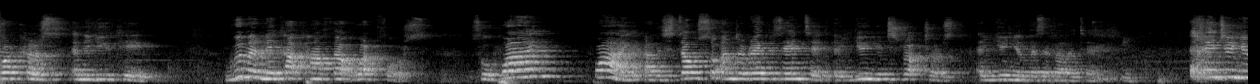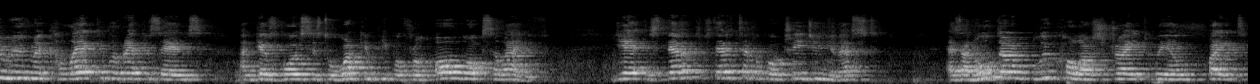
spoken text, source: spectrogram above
Workers in the UK. Women make up half that workforce. So why, why are they still so underrepresented in union structures and union visibility? Trade union movement collectively represents and gives voices to working people from all walks of life. Yet the stereotypical trade unionist is an older, blue-collar, striped, whale, white,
